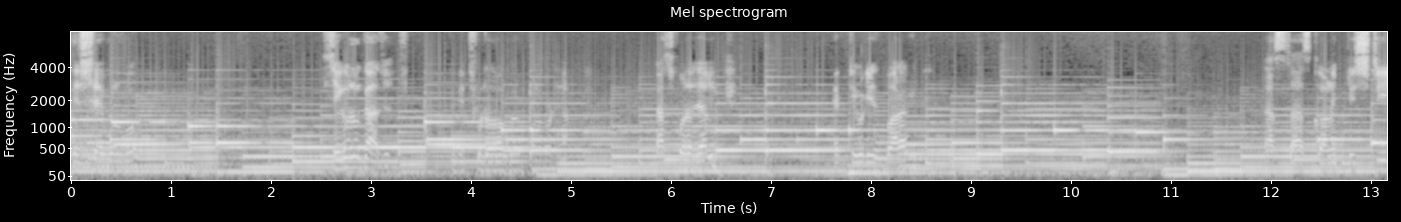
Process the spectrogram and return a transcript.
দেশে বলব। যে কোনো কাজ থেকে ছোট কাজ করে যান। অ্যাক্টিভিটিস বাড়ান। রাস্তা আজকে অনেক বৃষ্টি।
